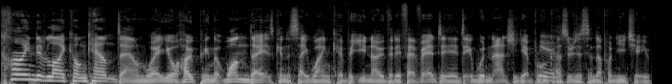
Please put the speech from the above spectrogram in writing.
kind of like on Countdown, where you're hoping that one day it's going to say wanker, but you know that if ever it did, it wouldn't actually get broadcast; it would just end up on YouTube.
